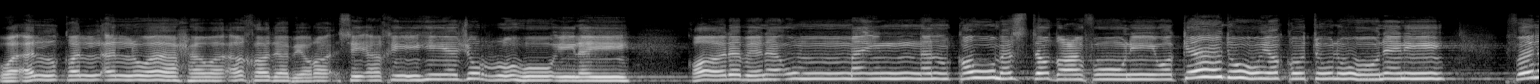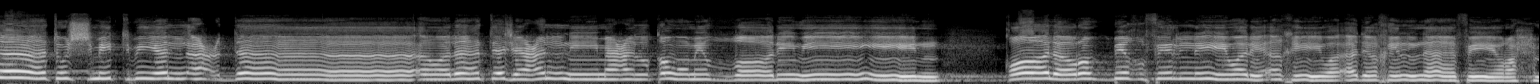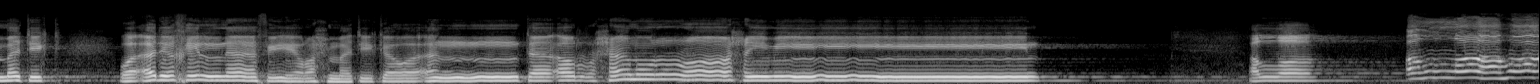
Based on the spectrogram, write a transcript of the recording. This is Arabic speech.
وألقى الألواح وأخذ برأس أخيه يجره إليه. قال ابن أم إن القوم استضعفوني وكادوا يقتلونني فلا تشمت بي الأعداء ولا تجعلني مع القوم الظالمين. قال رب اغفر لي ولأخي وأدخلنا في رحمتك وأدخلنا في رحمتك وأنت أرحم الراحمين. الله. الله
